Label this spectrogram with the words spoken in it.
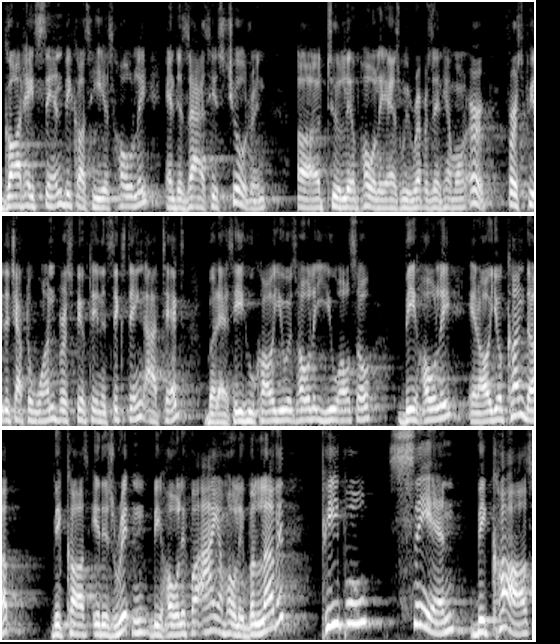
God hates sin because he is holy and desires his children uh, to live holy as we represent him on earth. First Peter chapter 1, verse 15 and 16, our text, but as he who called you is holy, you also be holy in all your conduct, because it is written, Be holy, for I am holy. Beloved, people sin because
